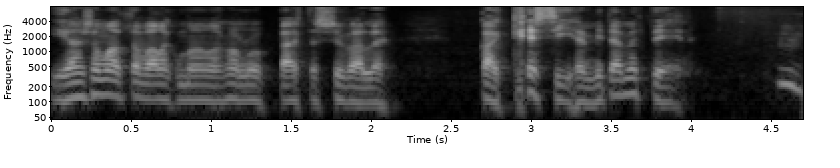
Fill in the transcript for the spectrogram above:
Ihan samalla tavalla kuin mä oon halunnut päästä syvälle kaikkeen siihen, mitä mä teen. Hmm.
